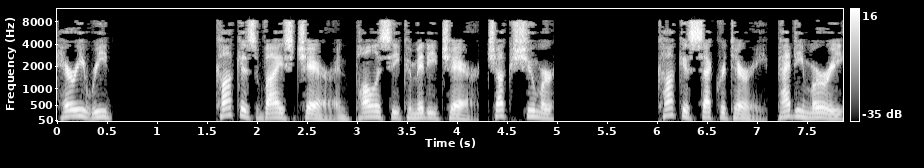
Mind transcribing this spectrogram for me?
Harry Reid. Caucus Vice Chair and Policy Committee Chair, Chuck Schumer. Caucus Secretary, Patty Murray.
